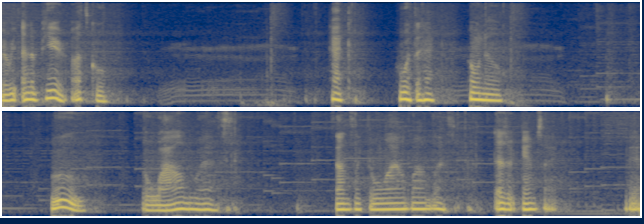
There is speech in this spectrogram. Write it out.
Okay, we end up here. Oh, that's cool. Heck. What the heck? Oh no. Ooh. The Wild West. Sounds like the Wild Wild West. Desert campsite. Yeah.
